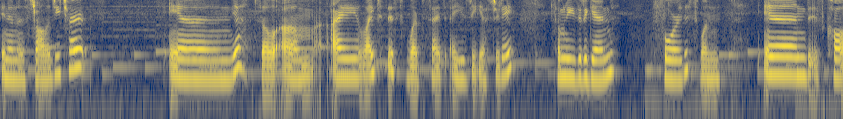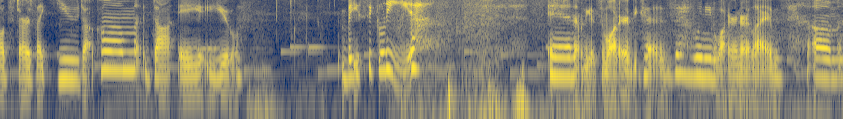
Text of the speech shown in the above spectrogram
in an astrology chart and yeah, so um, I liked this website. I used it yesterday, so I'm gonna use it again for this one. And it's called starslikeyou.com.au. Basically, and I'm gonna get some water because we need water in our lives. Um,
